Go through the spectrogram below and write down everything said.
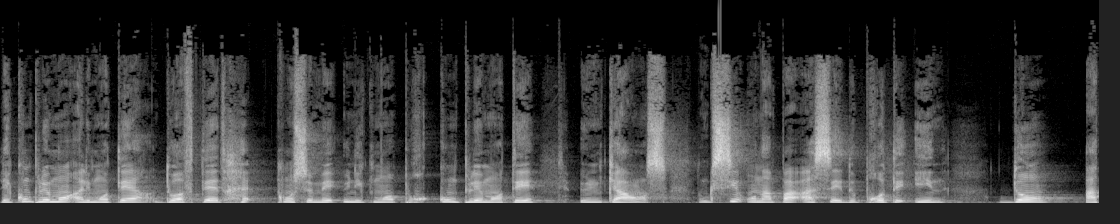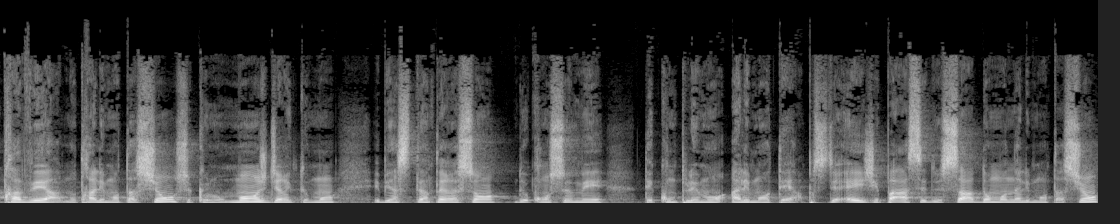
Les compléments alimentaires doivent être consommés uniquement pour complémenter une carence. Donc si on n'a pas assez de protéines dans à travers notre alimentation, ce que l'on mange directement, eh bien, c'est intéressant de consommer des compléments alimentaires. Parce que, hey, j'ai pas assez de ça dans mon alimentation,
